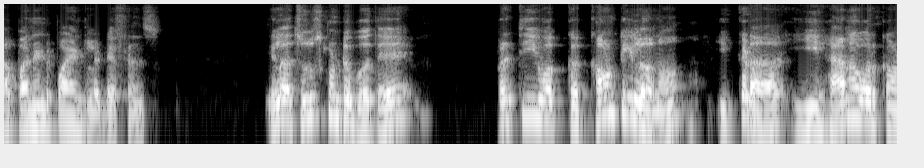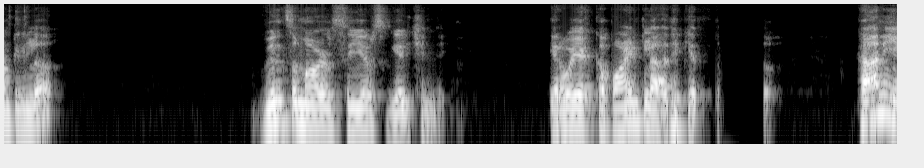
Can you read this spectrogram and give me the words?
ఆ 12 పాయింట్ల డిఫరెన్స్. ఇలా చూసుకుంటూ పోతే ప్రతి ఒక్క కౌంటీలోనూ ఇక్కడ ఈ హ్యానోవర్ కౌంటీలో విన్సమాల్డ్ ఎర్ల్ సీయర్స్ గెలిచింది. 21 పాయింట్ల ఆధిక్యతతో. కానీ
